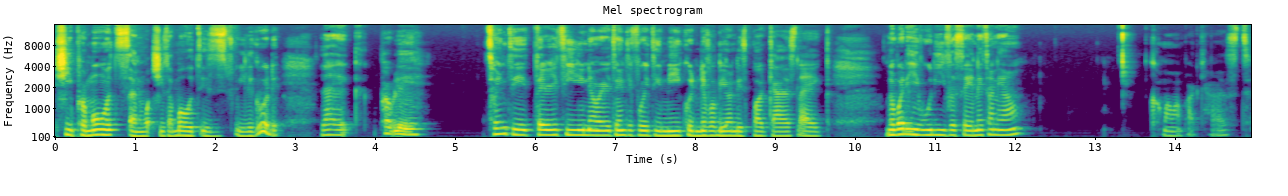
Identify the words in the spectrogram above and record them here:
she promotes and what she's about is really good." Like probably 2013 or 2014 me could never be on this podcast. Like nobody would even say, Netanyahu, come on my podcast.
